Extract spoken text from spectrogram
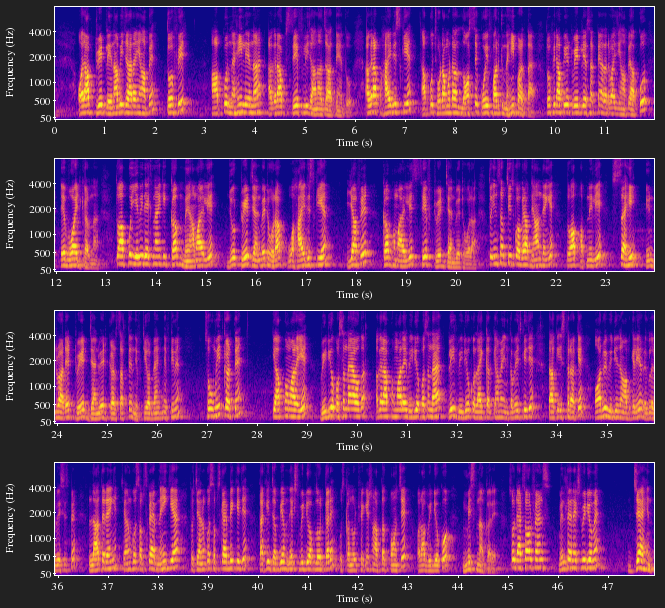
और आप ट्रेड लेना भी चाह रहे हैं यहाँ पे तो फिर आपको नहीं लेना है अगर आप सेफली जाना चाहते हैं तो। अगर आप हाई रिस्क है, आपको छोटा मोटा लॉस से कोई फ़र्क नहीं पड़ता है तो फिर आप ये ट्रेड ले सकते हैं अदरवाइज़ यहाँ पे आपको एवॉइड करना है। तो आपको ये भी देखना है कि कब में हमारे लिए जो ट्रेड जनरेट हो रहा, वो हाई रिस्क है, या फिर कब हमारे लिए सेफ़ ट्रेड जनरेट हो रहा तो इन सब चीज़ को अगर आप ध्यान देंगे तो आप अपने लिए सही इंट्राडे ट्रेड जनरेट कर सकते हैं, निफ्टी और बैंक निफ्टी में। सो उम्मीद करते हैं कि आपको हमारा ये वीडियो पसंद आया होगा। अगर आपको हमारा वीडियो पसंद आया प्लीज़ वीडियो को लाइक करके हमें इनकरेज कीजिए, ताकि इस तरह के और भी वीडियोज़ हम आपके लिए रेगुलर बेसिस पे लाते रहेंगे। चैनल को सब्सक्राइब नहीं किया तो चैनल को सब्सक्राइब भी कीजिए, ताकि जब भी हम नेक्स्ट वीडियो अपलोड करें, उसका नोटिफिकेशन आप तक पहुँचे और आप वीडियो को मिस ना करें। सो डैट्स ऑल फ्रेंड्स मिलते हैं नेक्स्ट वीडियो में। जय हिंद।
